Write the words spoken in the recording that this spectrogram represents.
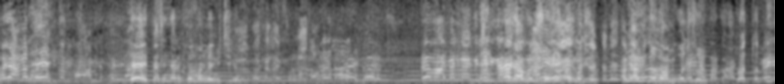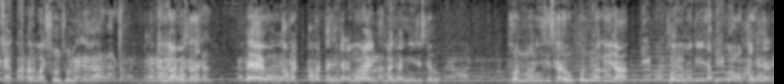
ভাই আমার ফোনে কি করবি ভাই? আমি এই প্যাসেঞ্জারের ফোন কেন? নি করে আচ্ছা আমি বলছি শোন শোন, আমি আমি আমি দেবো আমি বলছি শোন। তোরা তোর দিচ্ছি আমি বলছি শোন শোন। কি অবস্থা দেখ? এ ও আমার আমার প্যাসেঞ্জারের মোবাইল মানি ব্যাগ নিয়েছিস কেন ফোনগুলো নিয়েছিস কেন ফোনগুলো দিয়ে যা ফোনগুলো দিয়ে যা আমার প্যাসেঞ্জারের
